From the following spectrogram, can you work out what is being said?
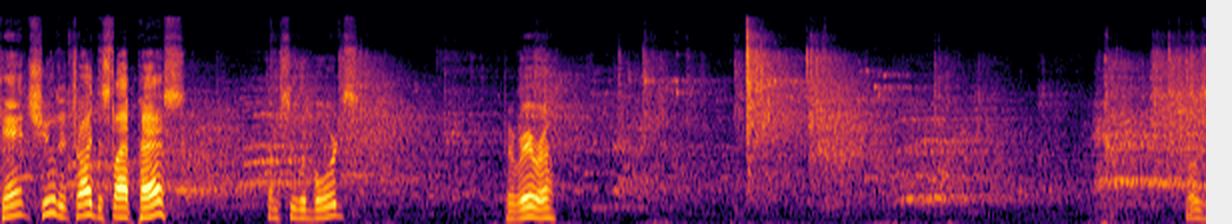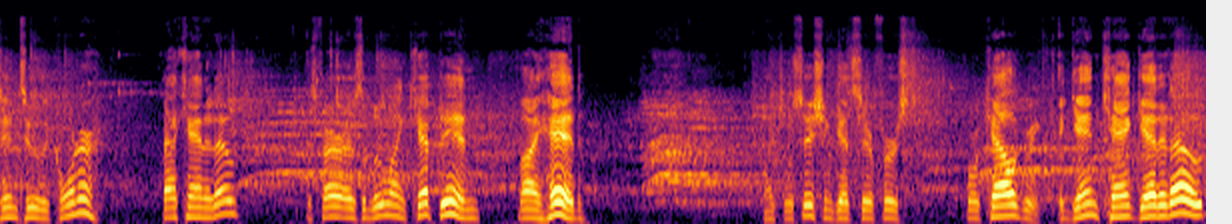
can't shoot it. Tried the slap pass. Comes through the boards. Pereira. Goes into the corner. Backhanded out. As far as the blue line kept in by Head. Michael Sishin gets there first for Calgary. Again, can't get it out.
